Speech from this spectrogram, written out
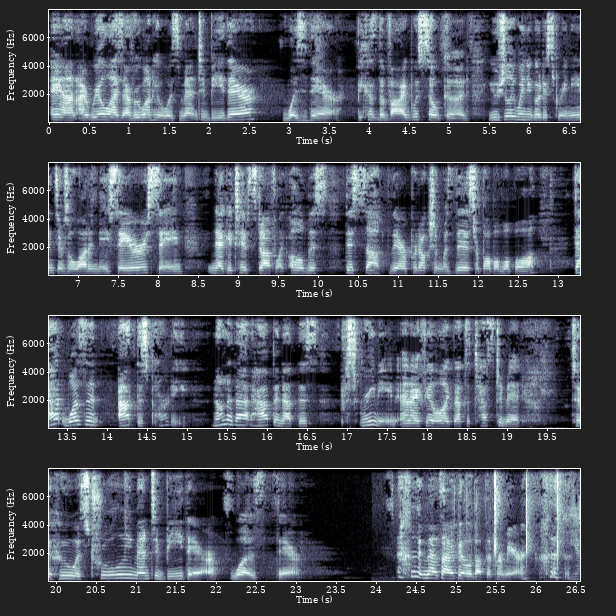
And I realized everyone who was meant to be there was there because the vibe was so good. Usually when you go to screenings, there's a lot of naysayers saying negative stuff like, oh, this, this sucked. Their production was this or blah, blah, blah, blah. That wasn't at this party. None of that happened at this screening. And I feel like that's a testament to who was truly meant to be there was there. and that's how I feel about the premiere. yeah.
